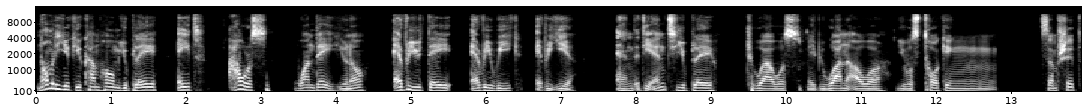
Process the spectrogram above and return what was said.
Normally, you, you come home, you play eight hours one day, you know, every day, every week, every year. And at the end, you play two hours, maybe one hour. You was talking some shit,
